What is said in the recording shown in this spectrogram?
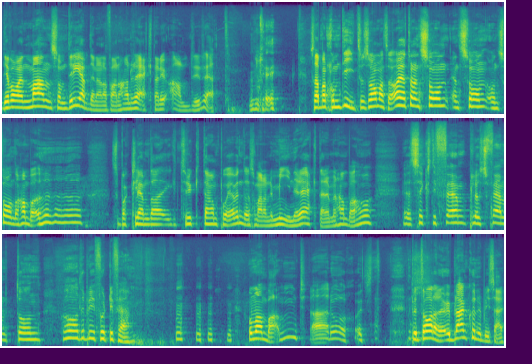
Det var en man som drev den i alla fall, och han räknade ju aldrig rätt. Okej. Så att man kom dit så sa man så ah, jag tar en sån, en sån och en sån och han bara "Åh." Så bara klämde, tryckte han på, jag vet inte ens om han hade miniräknare, men han bara "Åh, eh, 65 plus 15, ja det blir 45. och man bara, mm, tja då, schysst. Betalade, och ibland kunde det bli så här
